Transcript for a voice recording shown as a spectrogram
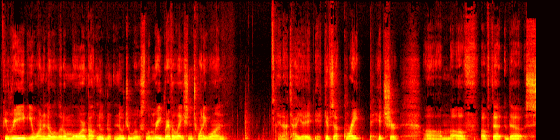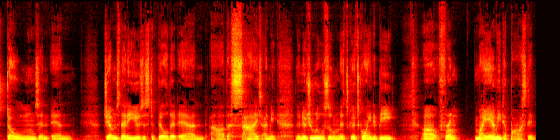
if you read, you want to know a little more about New New Jerusalem, read Revelation 21. And I tell you, it, it gives a great picture um, of of the the stones and and gems that he uses to build it and uh, the size. I mean, the New Jerusalem, it's, it's going to be uh, from Miami to Boston.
